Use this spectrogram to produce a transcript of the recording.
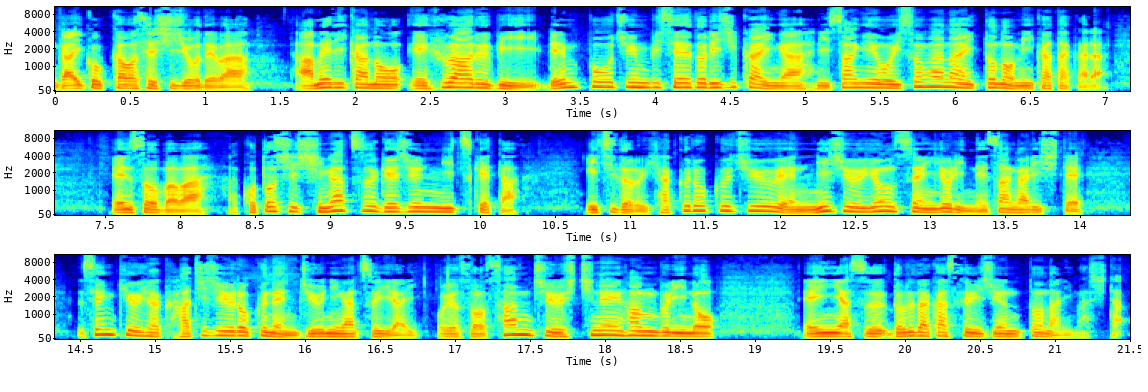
外国為替市場ではアメリカの FRB 連邦準備制度理事会が利下げを急がないとの見方から円相場は今年4月下旬につけた1ドル160円24銭より値下がりして1986年12月以来およそ37年半ぶりの円安ドル高水準となりました。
